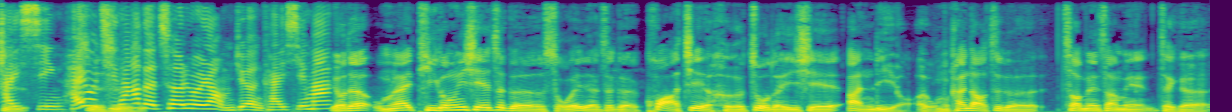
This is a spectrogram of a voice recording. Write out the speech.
开心。还有其他的车会让我们觉得很开心吗？有的，我们来提供一些这个所谓的这个跨界合作的一些案例哦。呃，我们看到这个照片上面这个，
